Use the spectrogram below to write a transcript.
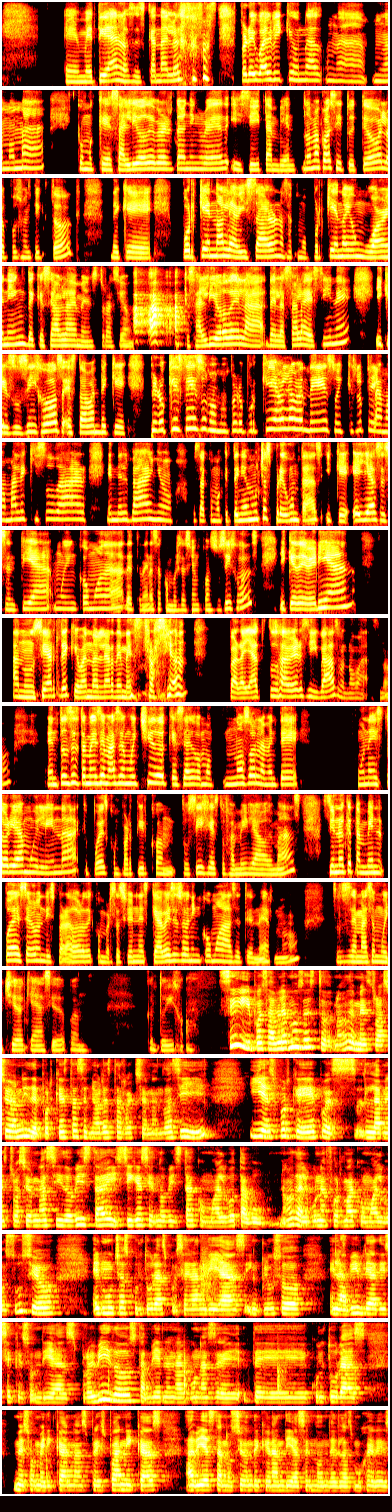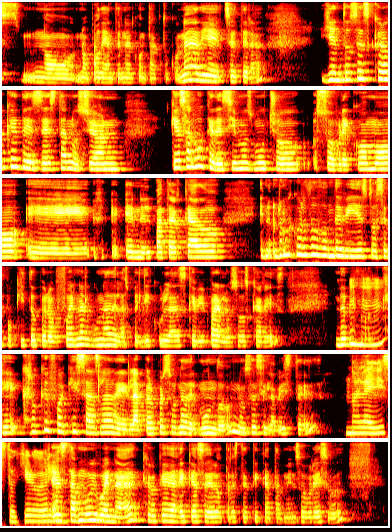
eh, metida en los escándalos, pero igual vi que una, una, una, mamá como que salió de ver Turning Red y sí también, no me acuerdo si tuiteó o lo puso en TikTok, de que por qué no le avisaron, o sea, como por qué no hay un warning de que se habla de menstruación. Salió de la, de la sala de cine y que sus hijos estaban de que, pero ¿qué es eso, mamá? ¿Pero por qué hablaban de eso? ¿Y qué es lo que la mamá le quiso dar en el baño? O sea, como que tenían muchas preguntas y que ella se sentía muy incómoda de tener esa conversación con sus hijos y que deberían anunciarte que van a hablar de menstruación para ya tú saber si vas o no vas, ¿no? Entonces también se me hace muy chido que sea como no solamente una historia muy linda que puedes compartir con tus hijos, tu familia o demás, sino que también puede ser un disparador de conversaciones que a veces son incómodas de tener, ¿no? Entonces se me hace muy chido que haya sido con, con tu hijo. Sí, pues hablemos de esto, ¿no? De menstruación y de por qué esta señora está reaccionando así. Y es porque pues la menstruación ha sido vista y sigue siendo vista como algo tabú, ¿no? De alguna forma como algo sucio. En muchas culturas pues eran días, incluso en la Biblia dice que son días prohibidos, también en algunas de, de culturas mesoamericanas, prehispánicas, había esta noción de que eran días en donde las mujeres no, no podían tener contacto con nadie, etc. Y entonces creo que desde esta noción que es algo que decimos mucho sobre cómo eh, en el patriarcado, no, me acuerdo dónde vi esto hace poquito, pero fue en alguna de las películas que vi para los Óscares, que creo que fue quizás la de La peor persona del mundo, no sé si la viste. No la he visto, quiero verla. Está muy buena, creo que hay que hacer otra estética también sobre eso.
